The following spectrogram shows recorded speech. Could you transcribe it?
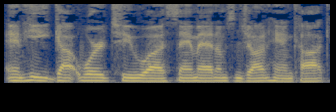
and he got word to uh, Sam Adams and John Hancock,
